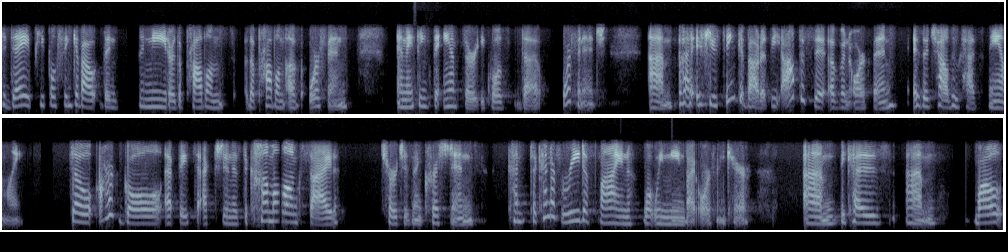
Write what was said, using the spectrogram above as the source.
today people think about the the need or the problems the problem of orphans, and they think the answer equals the orphanage. Um, but if you think about it, the opposite of an orphan is a child who has family. So our goal at Faith to Action is to come alongside churches and Christians to kind of redefine what we mean by orphan care. Um, because um, while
